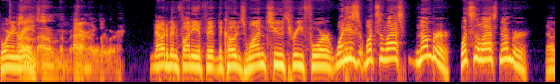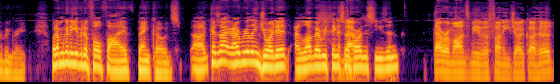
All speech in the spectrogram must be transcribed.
Born and I raised. don't, I don't remember. I I don't, don't know where they were. That would have been funny if it the code is one, two, three, four. What is what's the last number? What's the last number? That would have been great. But I'm gonna give it a full five bank codes because I, I really enjoyed it. I love everything And so that- far this season. That reminds me of a funny joke I heard.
